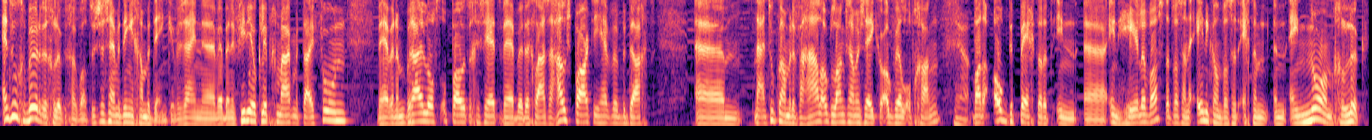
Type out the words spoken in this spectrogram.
En toen gebeurde er gelukkig ook wat. Dus toen zijn we dingen gaan bedenken. We, zijn, eh, we hebben een videoclip gemaakt met Typhoon. We hebben een bruiloft op poten gezet. We hebben de glazen house party hebben we bedacht. Ehm, nou, en toen kwamen de verhalen ook langzaam en zeker ook wel op gang. Ja. We hadden ook de pech dat het in, eh, in Heerlen was. Dat was aan de ene kant was het echt een, een enorm geluk.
